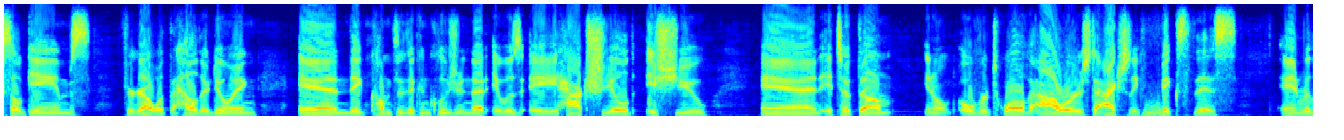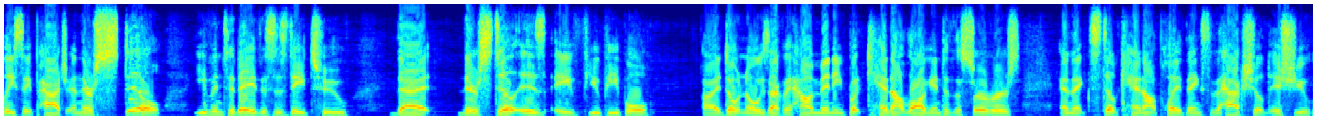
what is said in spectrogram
XL Games, figure out what the hell they're doing, and they come to the conclusion that it was a hack shield issue, and it took them you know over 12 hours to actually fix this and release a patch, and they're still even today, this is day two, that there still is a few people, I don't know exactly how many, but cannot log into the servers and that still cannot play thanks to the hack shield issue.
